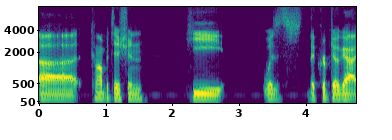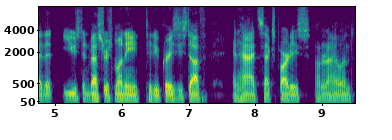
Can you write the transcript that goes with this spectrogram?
uh, competition. He was the crypto guy that used investors' money to do crazy stuff and had sex parties on an island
